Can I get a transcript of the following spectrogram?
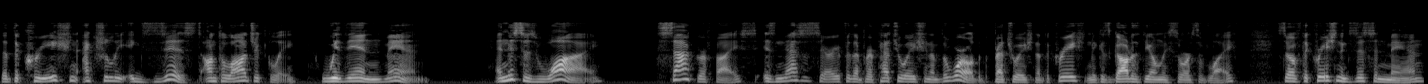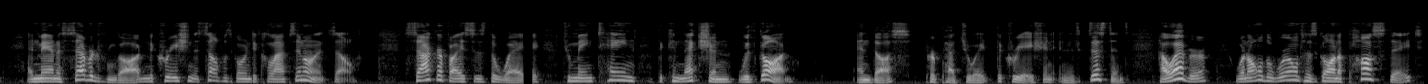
that the creation actually exists ontologically within man. And this is why sacrifice is necessary for the perpetuation of the world, the perpetuation of the creation, because God is the only source of life. So if the creation exists in man, and man is severed from God, and the creation itself is going to collapse in on itself. Sacrifice is the way to maintain the connection with God, and thus perpetuate the creation in its existence. However, when all the world has gone apostate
